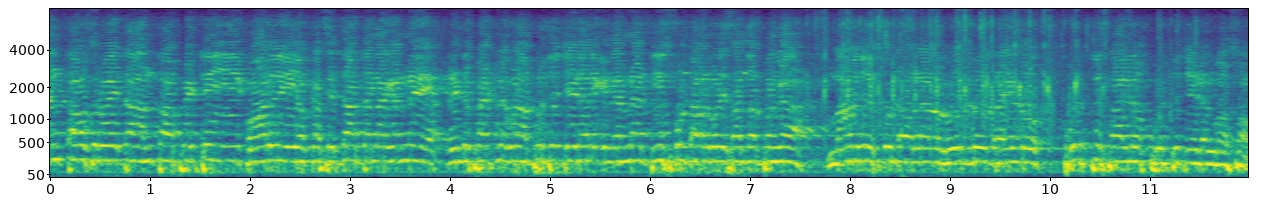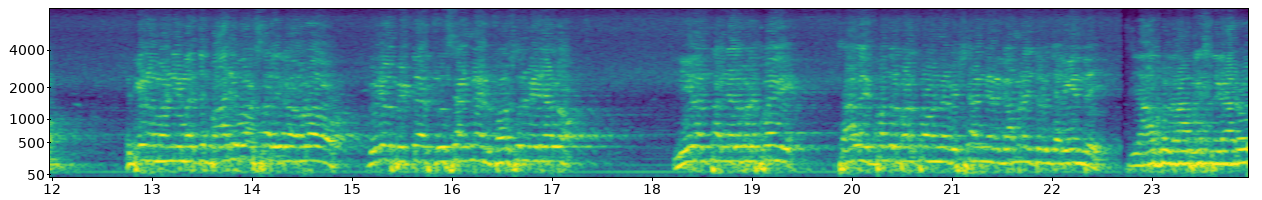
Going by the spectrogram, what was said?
ఎంత అవసరమైతే అంతా పెట్టి ఈ కాలనీ యొక్క సిద్ధార్థ నగర్ని రెండు పేటలు కూడా అభివృద్ధి చేయడానికి నిర్ణయం తీసుకుంటామని కూడా ఈ సందర్భంగా మనం చేసుకుంటా ఉన్నాను. రోడ్లు డ్రైన్లు పూర్తి స్థాయిలో పూర్తి చేయడం కోసం. ఎందుకంటే మన ఈ మధ్య భారీ వర్షాలు ఎవరో వీడియో పెట్టారు చూశాను నేను సోషల్ మీడియాలో. నీరంతా నిలబడిపోయి చాలా ఇబ్బందులు పడుతూ ఉన్న విషయాన్ని నేను గమనించడం జరిగింది. శ్రీ ఆకుల రామకృష్ణ గారు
